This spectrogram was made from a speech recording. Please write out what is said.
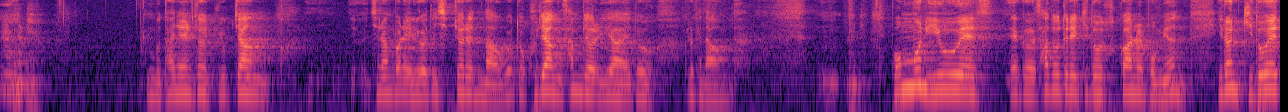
뭐 다니엘서 6장 지난번에 읽었던 10절에도 나오고 또 9장 3절 이하에도 그렇게 나옵니다. 본문 이후에 그 사도들의 기도 습관을 보면 이런 기도의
